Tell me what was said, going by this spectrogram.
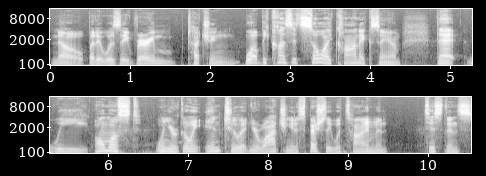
No, but it was a very touching. Well, because it's so iconic, Sam, that we almost, when you're going into it and you're watching it, especially with time and distance,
